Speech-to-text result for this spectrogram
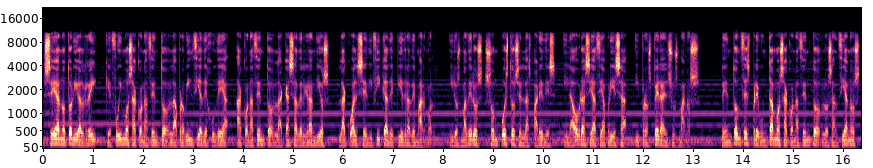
Sea notorio al rey que fuimos a Conacento, la provincia de Judea, a Conacento, la casa del gran Dios, la cual se edifica de piedra de mármol, y los maderos son puestos en las paredes, y la obra se hace apriesa, y prospera en sus manos. Entonces preguntamos a Conacento los ancianos,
